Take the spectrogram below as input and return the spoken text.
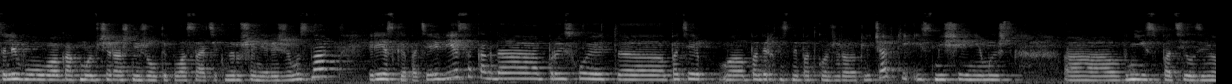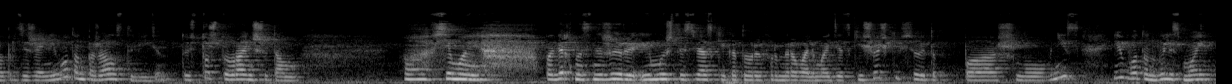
солевого, как мой вчерашний желтый полосатик, нарушение режима сна, резкая потеря веса, когда происходит э, потеря э, поверхностной подкожировой клетчатки и смещение мышц э, вниз под силой земного протяжения. И вот он, пожалуйста, виден. То есть то, что раньше там все мои поверхностные жиры и мышцы связки, которые формировали мои детские щечки, все это пошло вниз, и вот он вылез мой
